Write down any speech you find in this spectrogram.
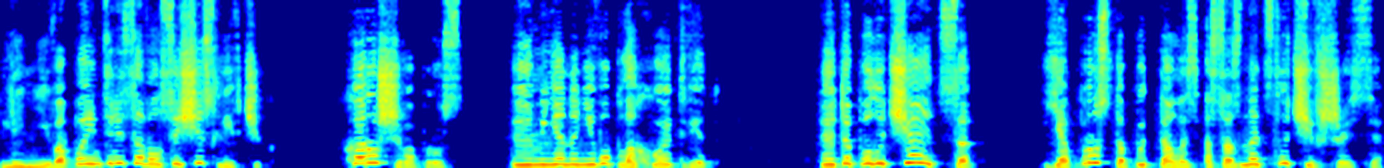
Лениво поинтересовался счастливчик. Хороший вопрос, и у меня на него плохой ответ. Это получается... Я просто пыталась осознать случившееся.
